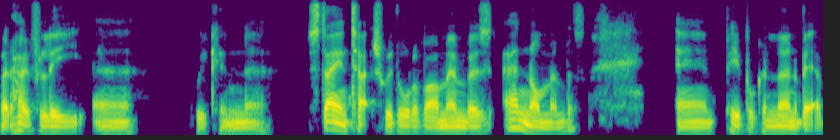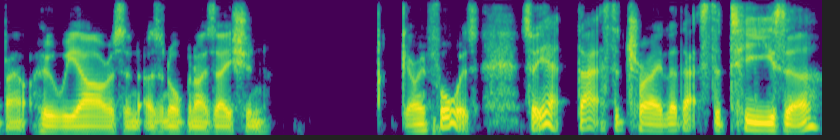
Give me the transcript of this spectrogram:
but hopefully uh, we can uh, stay in touch with all of our members and non-members, and people can learn a bit about who we are as an as an organisation going forwards. So yeah, that's the trailer. That's the teaser.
